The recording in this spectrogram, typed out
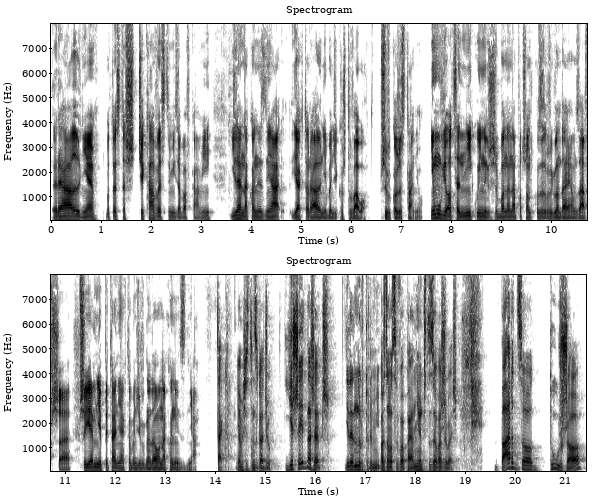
realnie, bo to jest też ciekawe z tymi zabawkami, ile na koniec dnia, jak to realnie będzie kosztowało przy wykorzystaniu. Nie mówię o cenniku innych rzeczy, bo one na początku wyglądają zawsze przyjemnie. Pytanie, jak to będzie wyglądało na koniec dnia. Tak, ja bym się z tym zgodził. Jeszcze jedna rzecz, jeden nurt, który mi bardzo mocno wyłapałem, nie wiem, czy to zauważyłeś. Bardzo dużo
